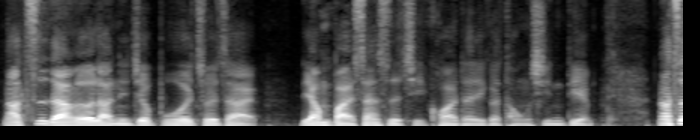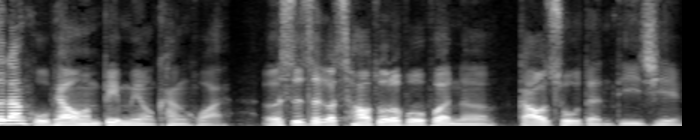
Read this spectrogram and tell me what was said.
那自然而然你就不会追在两百三十几块的一个同心店。那这张股票我们并没有看坏，而是这个操作的部分呢，高出等低接。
